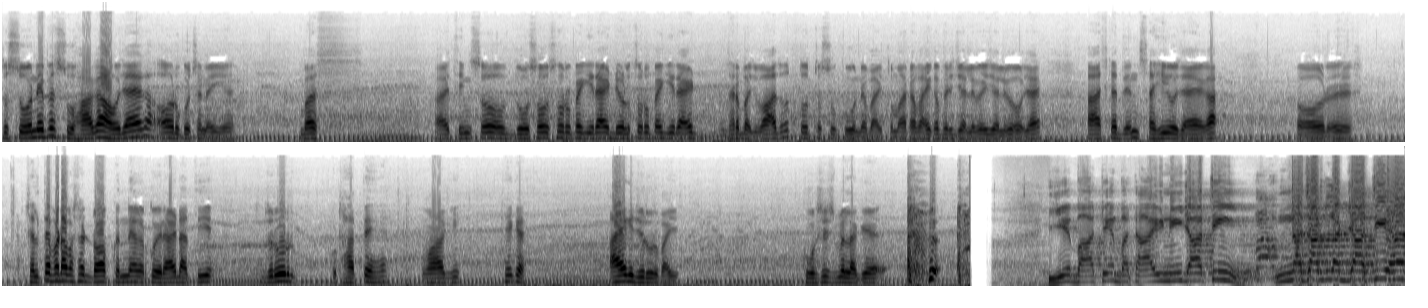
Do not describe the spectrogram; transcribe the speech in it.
तो सोने पे सुहागा हो जाएगा और कुछ नहीं है। बस आई थिंक सो दो सौ सौ रुपये की राइड डेढ़ सौ रुपये की राइड उधर बजवा दो तो तो सुकून है भाई, तुम्हारा भाई का फिर जलवे जलवे हो जाए। आज का दिन सही हो जाएगा। और चलते फटाफट से ड्रॉप करने अगर कोई राइड आती है तो ज़रूर उठाते हैं वहाँ की ठीक है? आएगी ज़रूर भाई। कोशिश में लगे ये बातें बताई नहीं जाती नज़र लग जाती है।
